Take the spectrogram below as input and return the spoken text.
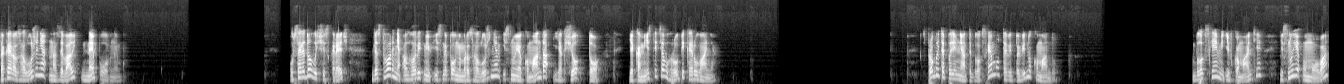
Таке розгалуження називають неповним. У середовищі Scratch для створення алгоритмів із неповним розгалуженням існує команда Якщо то, яка міститься в групі керування. Спробуйте порівняти блок-схему та відповідну команду. В блок-схемі і в команді існує умова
